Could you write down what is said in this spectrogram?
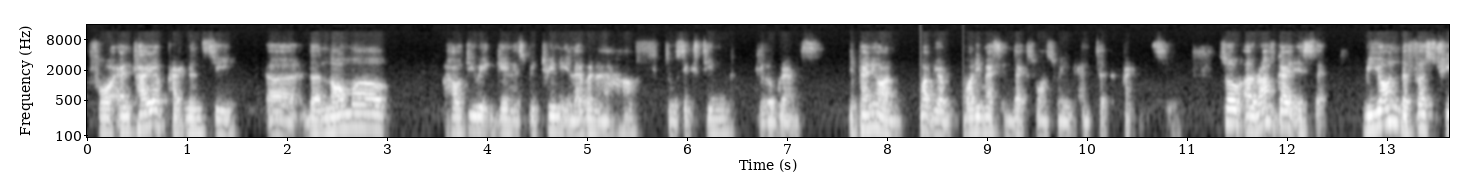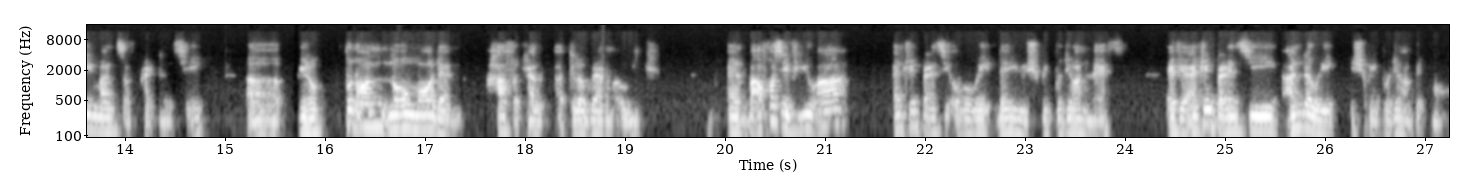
for entire pregnancy uh, the normal healthy weight gain is between 11 and a half to 16 kilograms depending on what your body mass index was when you entered the pregnancy. So a rough guide is that beyond the first three months of pregnancy, uh, you know, put on no more than half a, cal- a kilogram a week. And but of course, if you are entering pregnancy overweight, then you should be putting on less. If you're entering pregnancy underweight, you should be putting on a bit more.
